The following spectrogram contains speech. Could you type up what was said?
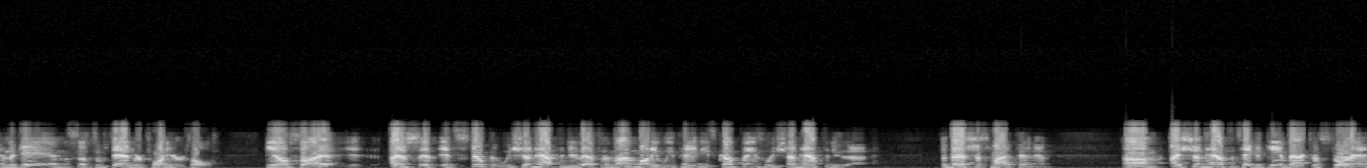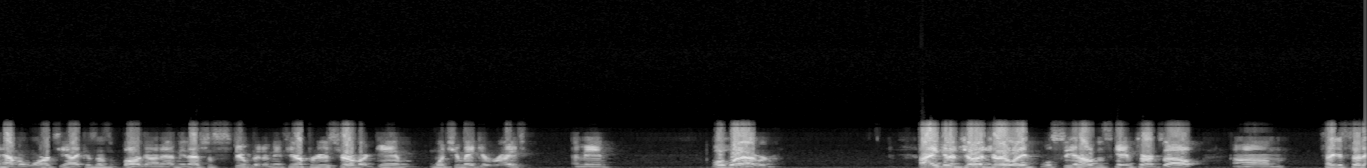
and the game and the system's damn near 20 years old. You know, so I, I just it, it's stupid. We shouldn't have to do that for the amount of money we pay these companies. We shouldn't have to do that. But that's just my opinion. Um, I shouldn't have to take a game back to a store and have a warranty on it because there's a bug on it. I mean, that's just stupid. I mean, if you're a producer of a game, once you make it right, I mean, well, whatever. I ain't gonna judge early. We'll see how this game turns out. Um, like I said,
